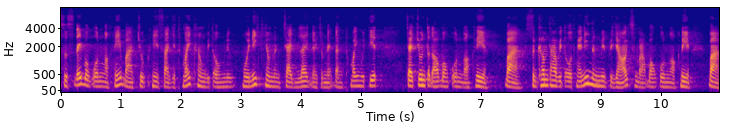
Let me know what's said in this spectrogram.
សួស្តីបងប្អូនទាំងអស់គ្នាបាទជួបគ្នាសាជាថ្មីក្នុងវីដេអូមួយនេះខ្ញុំនឹងចែកម្លែកនៅចំណេះដឹងថ្មីមួយទៀតចែកជូនទៅដល់បងប្អូនទាំងអស់គ្នាបាទសង្ឃឹមថាវីដេអូថ្ងៃនេះនឹងមានប្រយោជន៍សម្រាប់បងប្អូនទាំងអស់គ្នាបាទ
